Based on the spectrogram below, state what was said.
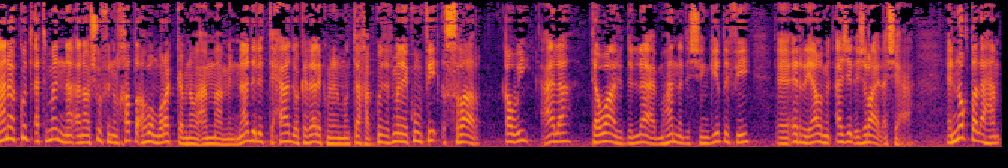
أنا كنت أتمنى أنا أشوف إنه الخطأ هو مركب نوعا ما من نادي الاتحاد وكذلك من المنتخب. كنت أتمنى يكون في إصرار قوي على تواجد اللاعب مهند الشنقيطي في آه، الرياض من أجل إجراء الأشعة. النقطة الأهم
